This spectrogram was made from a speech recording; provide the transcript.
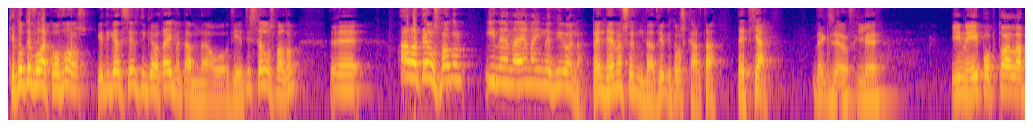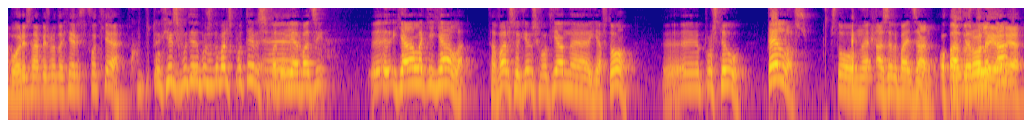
και τότε βλακοδό, γιατί την καθυστέρηση την κρατάει μετά μ, ο διαιτή, τέλος πάντων. Ε, αλλά τέλος πάντων είναι 1-1, είναι 2-1. 5-1 στο 92 και τρως καρτά. Τέτοια. Δεν ξέρω, φιλέ. Είναι ύποπτο, αλλά μπορείς να πεις με το χέρι στη φωτιά. Το χέρι στη φωτιά δεν μπορείς να το βάλεις ποτέ, ρε, ε... Παντελή Αμπατζή. Ε, για άλλα και για άλλα. Θα βάλεις το χέρι στη φωτιά ε, γι' αυτό; Ε, Προς Θεού. Τέλος στον ε, Αζερβαϊτζάν. Ο άλλος το λέει ωραία.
